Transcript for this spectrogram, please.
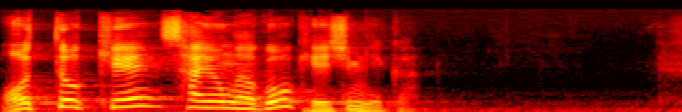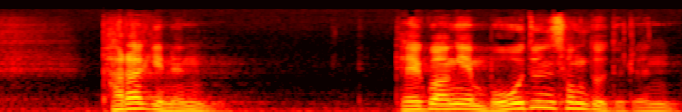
어떻게 사용하고 계십니까? 바라기는 대광의 모든 성도들은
